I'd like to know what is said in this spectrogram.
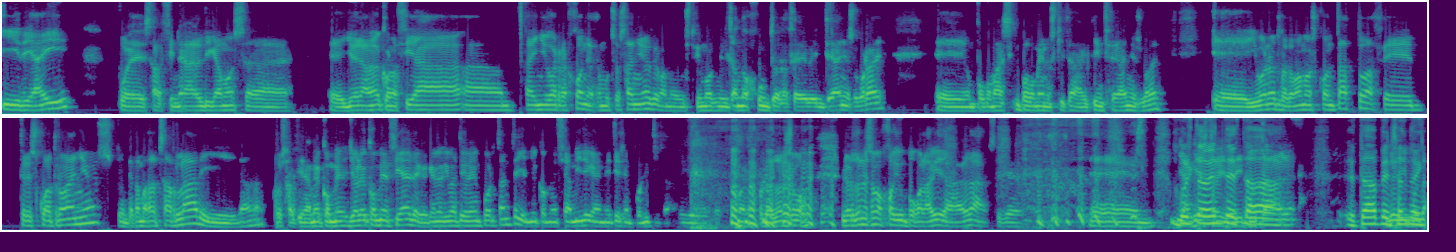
Y de ahí, pues al final, digamos, eh, eh, yo era, conocía a, a Íñigo Rejón de hace muchos años, de cuando estuvimos militando juntos hace 20 años o por ahí, eh, un poco más, un poco menos quizá, 15 años, ¿vale? Eh, y bueno, retomamos contacto hace 3, 4 años, empezamos a charlar y nada, pues al final me yo le convencí a él de que el climático era importante y él me convenció a mí de que me metiese en política. bueno, pues los, dos nos hemos, los dos nos hemos jodido un poco la vida, la verdad. Así que, eh, Justamente estaba, estaba pensando en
